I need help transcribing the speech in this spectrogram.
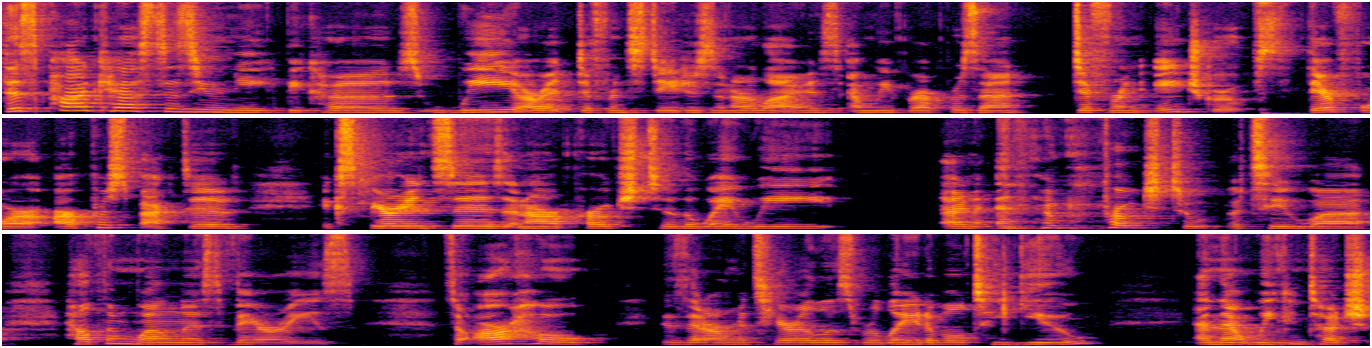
this podcast is unique because we are at different stages in our lives and we represent different age groups. Therefore, our perspective, experiences, and our approach to the way we and, and the approach to to uh, health and wellness varies. So, our hope is that our material is relatable to you, and that we can touch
